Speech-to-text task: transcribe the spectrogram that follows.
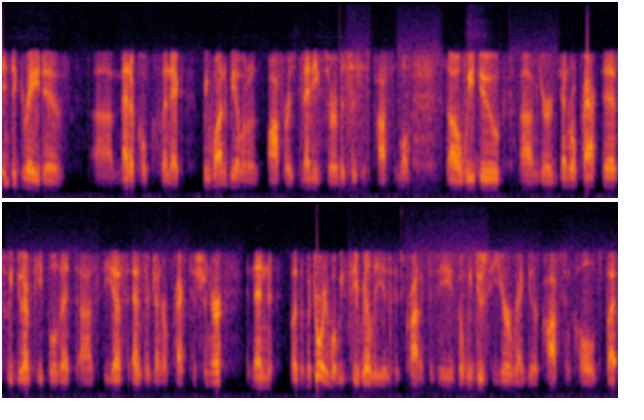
integrative uh, medical clinic we want to be able to offer as many services as possible. So we do um, your general practice. We do have people that uh, see us as their general practitioner, and then but the majority of what we see really is, is chronic disease. But we do see your regular coughs and colds. But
